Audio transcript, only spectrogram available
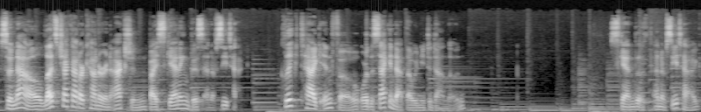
So now let's check out our counter in action by scanning this NFC tag. Click Tag Info, or the second app that we need to download. Scan the NFC tag,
